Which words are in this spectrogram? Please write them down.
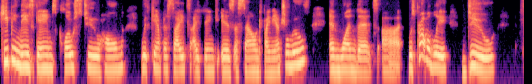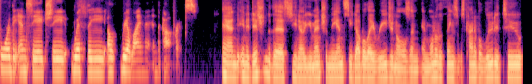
keeping these games close to home with campus sites, I think, is a sound financial move and one that uh, was probably due for the NCHC with the uh, realignment in the conference. And in addition to this, you know, you mentioned the NCAA regionals, and, and one of the things that was kind of alluded to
